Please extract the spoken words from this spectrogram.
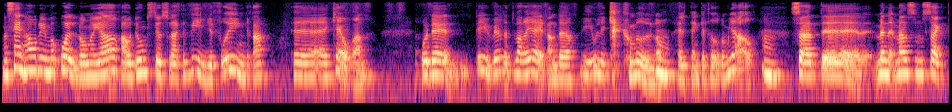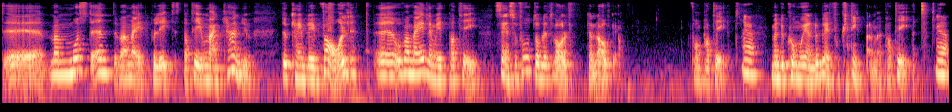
Men sen har det ju med åldern att göra och Domstolsverket vill ju föryngra eh, kåren. Och det, det är ju väldigt varierande i olika kommuner helt enkelt hur de gör. Så att, eh, men man som sagt, eh, man måste inte vara med i ett politiskt parti och man kan ju, du kan ju bli vald eh, och vara medlem i ett parti. Sen så fort du har blivit vald kan du avgå från partiet. Ja. Men du kommer ju ändå bli förknippad med partiet. Ja.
